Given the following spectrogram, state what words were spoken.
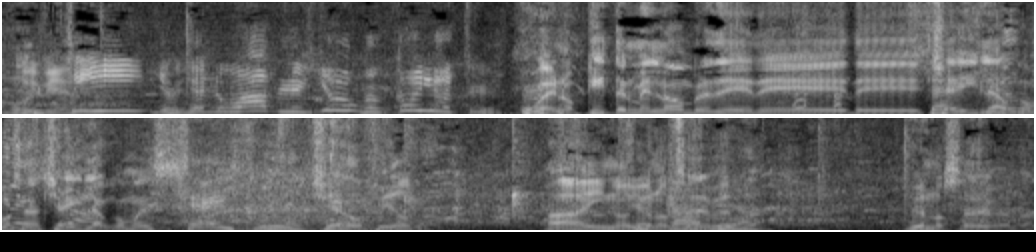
Muy bien. Sí, yo ya no hablo, yo, cállate. Bueno, quítenme el nombre de, de, de. Sheila. ¿Cómo se llama Sheila? ¿Cómo es? Sheffield. Sheffield. Ay, no, Se yo no sé de cambia. verdad. Yo no sé de verdad.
